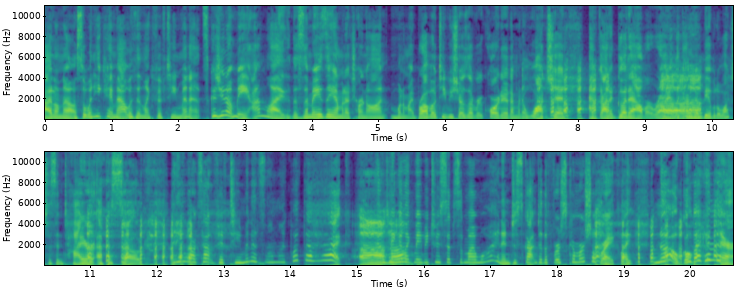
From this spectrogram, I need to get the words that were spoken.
I don't know. So when he came out within like 15 minutes, because you know me, I'm like, this is amazing. I'm going to turn on one of my Bravo TV shows I've recorded. I'm going to watch it. I've got a good hour, right? Like I'm going to be able to watch this entire episode. and he walks out in 15 minutes, and I'm like, what the heck? I've taken uh-huh. like maybe two sips of my wine and just gotten to the first commercial break. Like, no, go back in there.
